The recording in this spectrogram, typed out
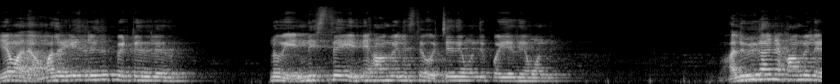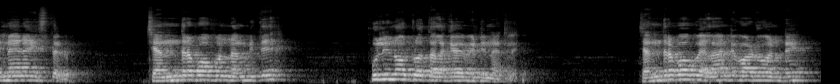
ఏమది అది అమలు అయ్యేది లేదు పెట్టేది లేదు. నువ్వు ఎన్ని ఇస్తే ఎన్ని హామీలు ఇస్తే వచ్చేది ఏముంది పోయేది ఏముంది అలివిగానే హామీలు ఎన్నైనా ఇస్తాడు. చంద్రబాబును నమ్మితే పులి నోట్లో తలకాయ పెట్టినట్లే. చంద్రబాబు ఎలాంటి వాడు అంటే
